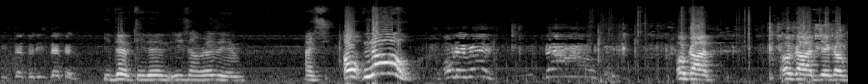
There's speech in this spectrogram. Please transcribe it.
He's dipping. He's dipping. He dipped, he didn't, he's not resing him. I see. Oh, no! Oh, they ran. No. Oh god. Oh god, Jacob.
